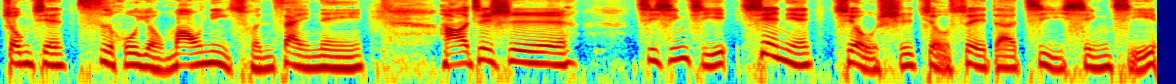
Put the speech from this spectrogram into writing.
中间似乎有猫腻存在呢？好，这是。季辛吉现年九十九岁的季辛吉，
